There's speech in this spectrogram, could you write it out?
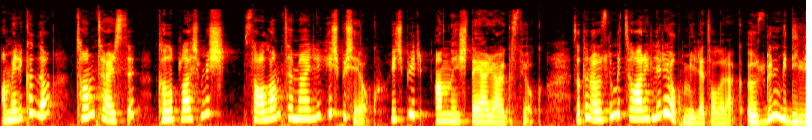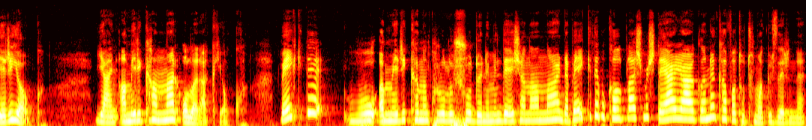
Amerika'da tam tersi kalıplaşmış sağlam temelli hiçbir şey yok. Hiçbir anlayış, değer yargısı yok. Zaten özgün bir tarihleri yok millet olarak. Özgün bir dilleri yok. Yani Amerikanlar olarak yok. Belki de bu Amerika'nın kuruluşu döneminde yaşananlar da belki de bu kalıplaşmış değer yargılarına kafa tutmak üzerine.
